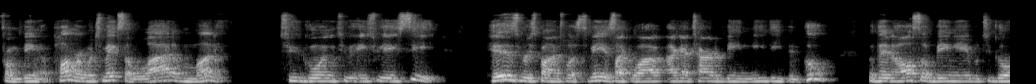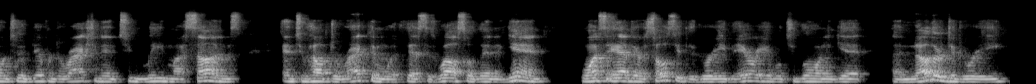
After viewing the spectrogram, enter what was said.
from being a plumber, which makes a lot of money? To going to HVAC. His response was to me, it's like, well, I got tired of being knee deep in poop, but then also being able to go into a different direction and to lead my sons and to help direct them with this as well. So then again, once they had their associate degree, they were able to go on and get another degree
